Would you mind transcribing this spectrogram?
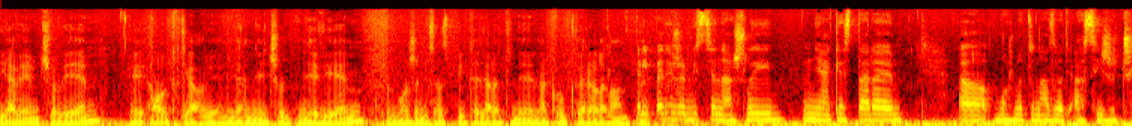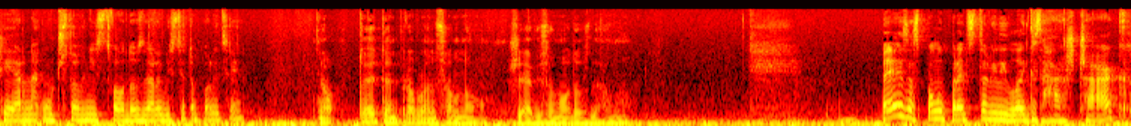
ja viem, čo viem hej, a odkiaľ viem. Ja niečo neviem, môžem sa spýtať, ale to neviem, nakoľko je relevantné. V prípade, že by ste našli nejaké staré, uh, môžeme to nazvať asi, že čierne účtovníctvo, odozdali by ste to policii? No, to je ten problém so mnou, že ja by som ho odozdal. No. PS a spolu predstavili Lex Haščák.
